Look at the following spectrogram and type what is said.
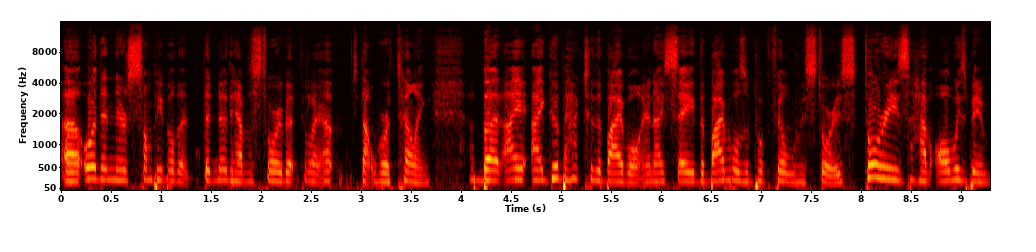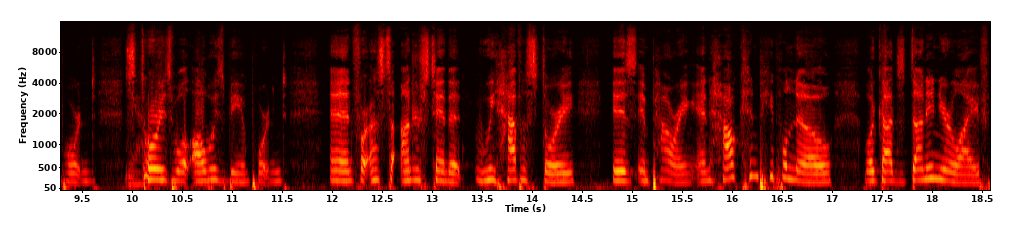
Uh, or then there's some people that, that know they have a story but feel like oh, it's not worth telling. But I, I go back to the Bible and I say the Bible is a book filled with stories. Stories have always been important. Yeah. Stories will always be important. And for us to understand that we have a story is empowering. And how can people know what God's done in your life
